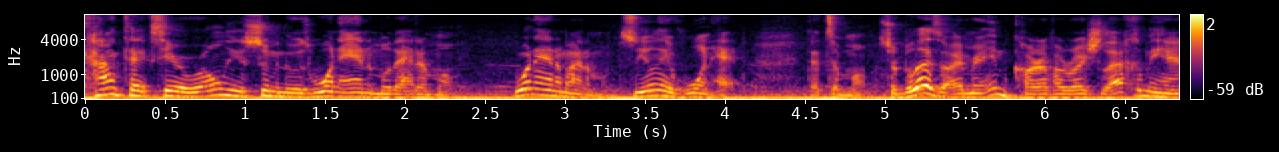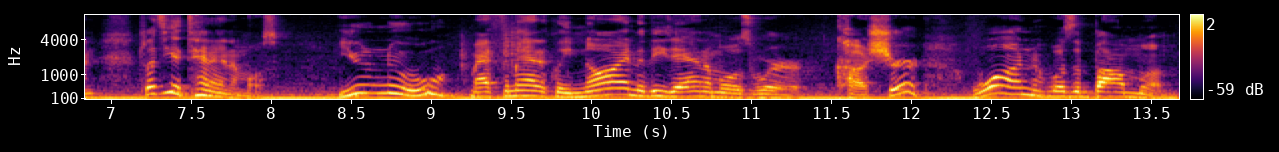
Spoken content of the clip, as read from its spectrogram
context here, we're only assuming there was one animal that had a mum. One animal had a mum. So you only have one head. That's a mum. So Belezer, I'm im karav harosh Let's get ten animals. You knew mathematically nine of these animals were kosher. One was a baal mum.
